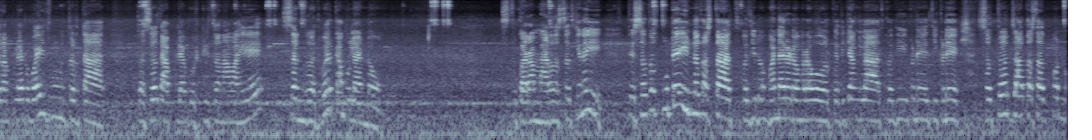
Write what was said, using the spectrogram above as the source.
तर आपल्याला वाईट गुण उतरतात. तसंच आपल्या गोष्टीचं नाव आहे संगत. बरं का मुलांनो? तुकाराम महाराज असतात की नाही ते सतत कुठे हिंडत असतात? कधी भंडाऱ्या डोंगरावर कधी जंगलात कधी इकडे तिकडे. सतत जात असतात पण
